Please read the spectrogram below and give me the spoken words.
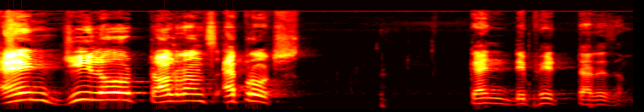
and zero tolerance approach can defeat terrorism.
